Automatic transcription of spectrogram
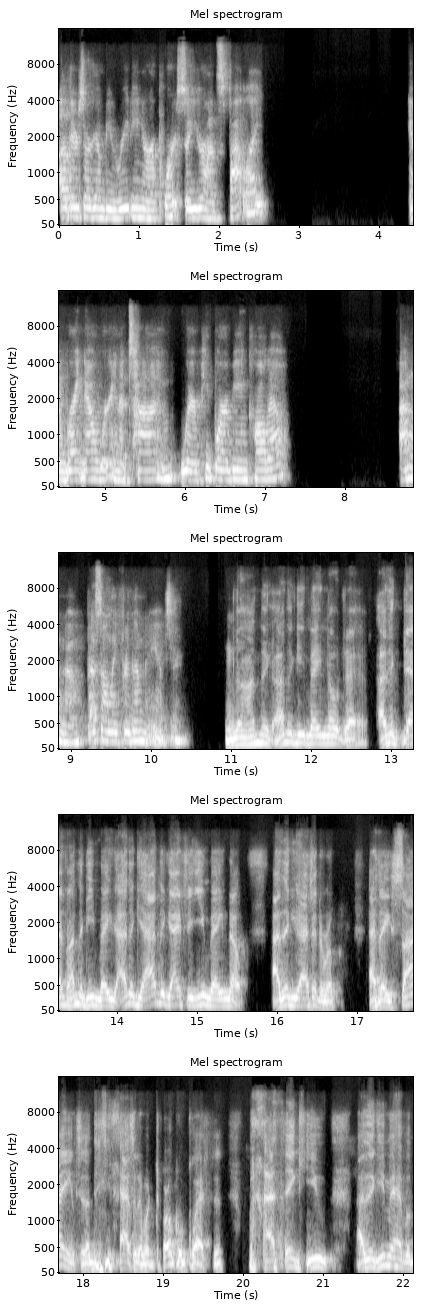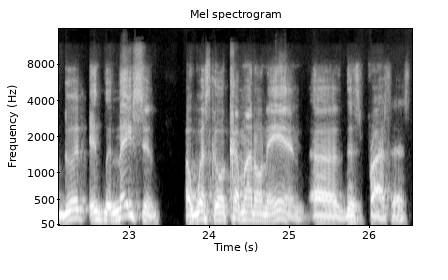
others are going to be reading a report so you're on spotlight? And right now we're in a time where people are being called out? I don't know. That's only for them to answer. No, I think I think he may know that. I think that's I think he may I think I think actually you may know. I think you asked it as a scientist, I think you asked it a rhetorical question, but I think you I think you may have a good inclination of what's going to come out on the end of this process.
